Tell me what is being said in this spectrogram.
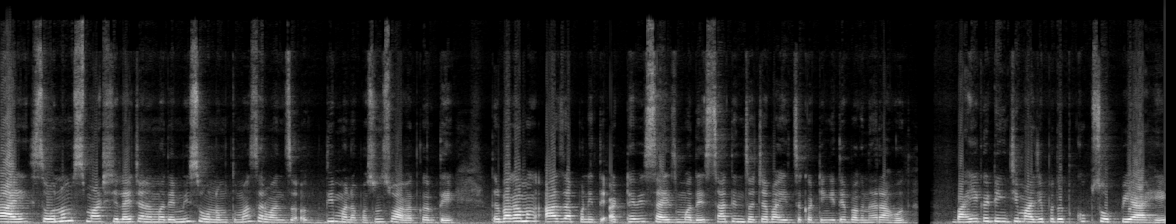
हाय सोनम स्मार्ट शिलाई चॅनलमध्ये मी सोनम तुम्हा सर्वांचं अगदी मनापासून स्वागत करते. तर बघा मग आज आपण इथे अठ्ठावीस साईजमध्ये सात इंचाच्या बाहीचं कटिंग इथे बघणार आहोत. बाही कटिंगची माझी पद्धत खूप सोपी आहे.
